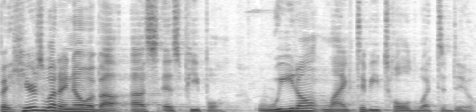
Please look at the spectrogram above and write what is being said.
But here's what I know about us as people we don't like to be told what to do.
